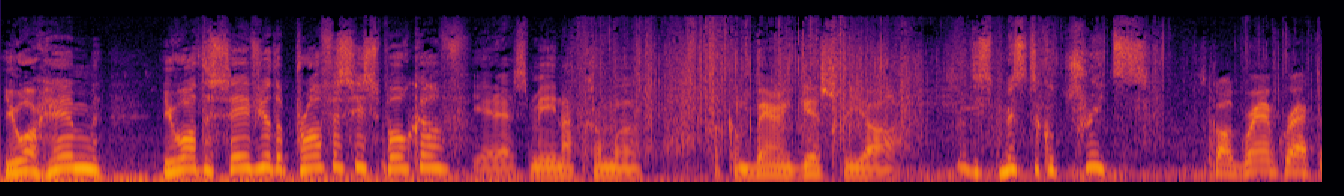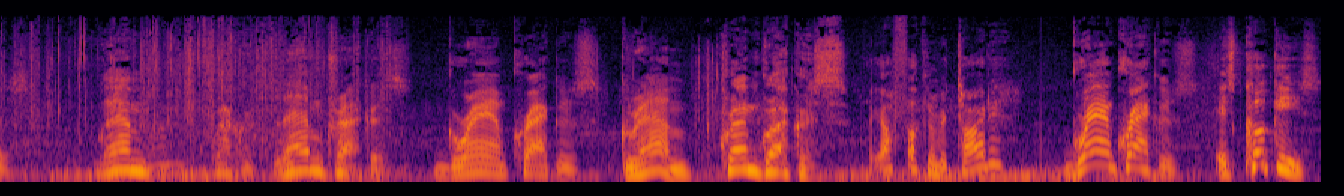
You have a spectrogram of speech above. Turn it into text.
You are him? You are the savior the prophecy spoke of? Yeah, that's me, and I come uh, I come bearing gifts for y'all. What are these mystical treats? It's called graham crackers. Lamb crackers. Lamb crackers. Graham crackers. Graham? Graham crackers. Are y'all fucking retarded? Graham crackers. It's cookies.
